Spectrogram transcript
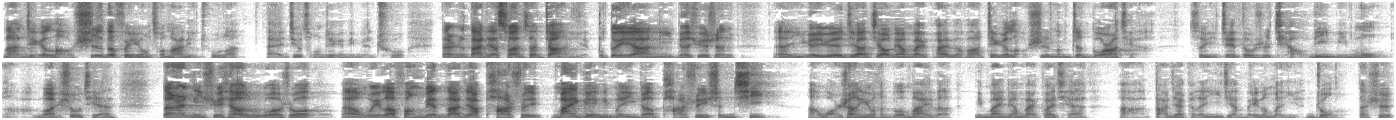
那这个老师的费用从哪里出呢？哎，就从这个里面出。但是大家算算账也不对呀，你一个学生，呃，一个月就要交两百块的话，这个老师能挣多少钱？所以这都是巧立名目啊，乱收钱。当然，你学校如果说，呃，为了方便大家趴睡，卖给你们一个趴睡神器啊，网上有很多卖的，你卖两百块钱。啊，大家可能意见没那么严重，但是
